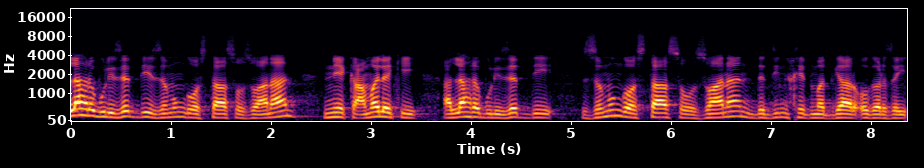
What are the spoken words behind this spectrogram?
الله رب العزت دی زمونږ او تاسو ځوانان نیک عمل کی الله رب العزت دی زمونږ او تاسو ځوانان د دین خدمتګار وګرځي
